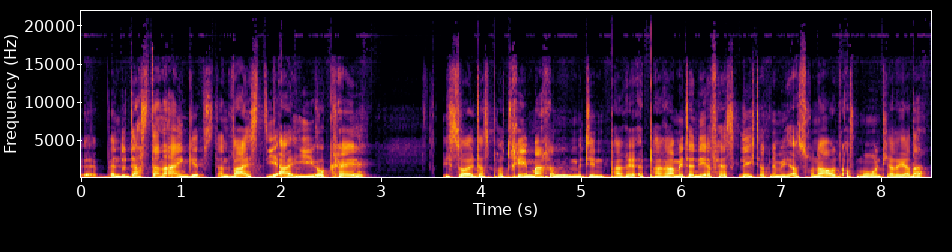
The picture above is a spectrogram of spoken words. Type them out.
äh, wenn du das dann eingibst, dann weiß die AI, okay, ich soll das Porträt machen mit den Par Parametern, die er festgelegt hat, nämlich Astronaut auf Mond, jada, jada.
